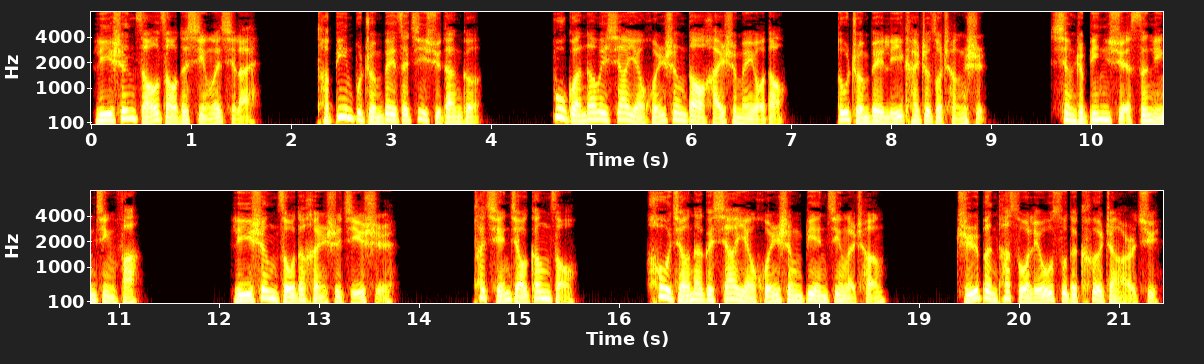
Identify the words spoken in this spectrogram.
李深早早的醒了起来。他并不准备再继续耽搁，不管那位瞎眼魂圣到还是没有到。都准备离开这座城市，向着冰雪森林进发。李胜走得很是及时，他前脚刚走，后脚那个瞎眼魂圣便进了城，直奔他所留宿的客栈而去。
